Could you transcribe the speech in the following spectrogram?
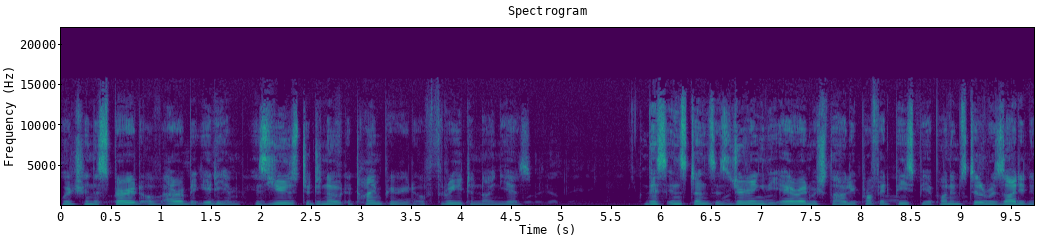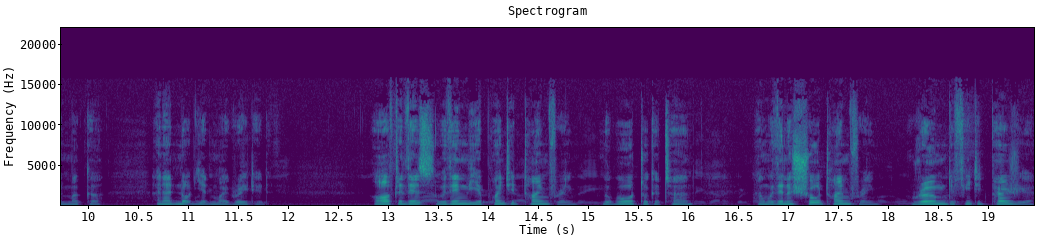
which in the spirit of Arabic idiom is used to denote a time period of three to nine years. This instance is during the era in which the Holy Prophet, peace be upon him, still resided in Mecca and had not yet migrated. After this, within the appointed time frame, the war took a turn, and within a short time frame, Rome defeated Persia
